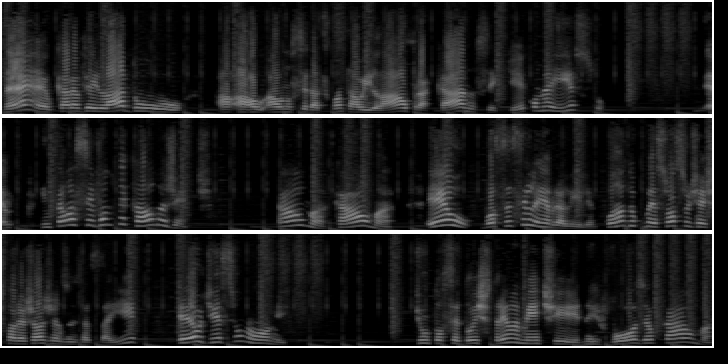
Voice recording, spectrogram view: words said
Né? O cara veio lá do ao, ao não sei das quantas, ao Ilau para cá, não sei o quê. Como é isso? É, então, assim, vamos ter calma, gente. Calma, calma. Eu, você se lembra, Lilian, quando começou a surgir a história Jorge Jesus a sair, eu disse o um nome de um torcedor extremamente nervoso. Eu, calma,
